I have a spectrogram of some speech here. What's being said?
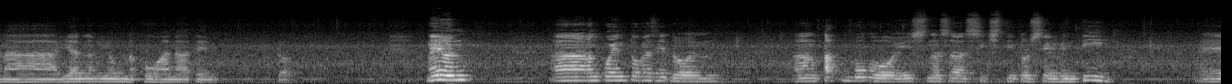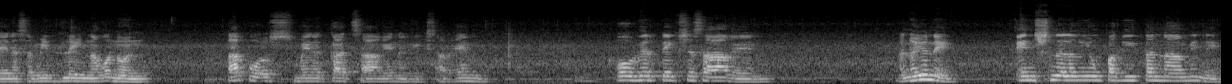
na yan lang yung nakuha natin. Ito. Ngayon, ah, ang kwento kasi doon, ang takbo ko is nasa 60 to 70. Eh, nasa mid lane ako noon. Tapos, may nag-cut sa akin ng XRM. Overtake siya sa akin. Ano yun eh? Inch na lang yung pagitan namin eh.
